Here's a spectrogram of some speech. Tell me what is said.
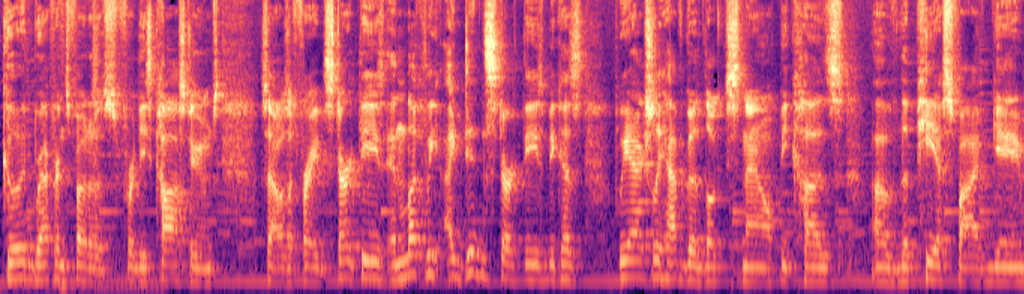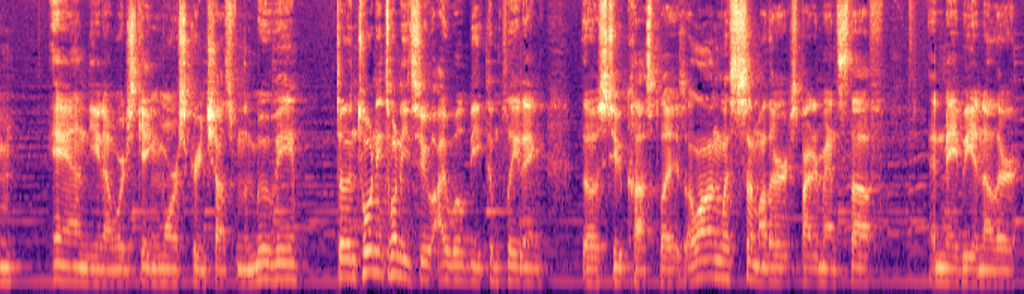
good reference photos for these costumes. So I was afraid to start these and luckily I didn't start these because we actually have good looks now because of the PS5 game and you know we're just getting more screenshots from the movie. So in 2022 I will be completing those two cosplays along with some other Spider-Man stuff and maybe another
